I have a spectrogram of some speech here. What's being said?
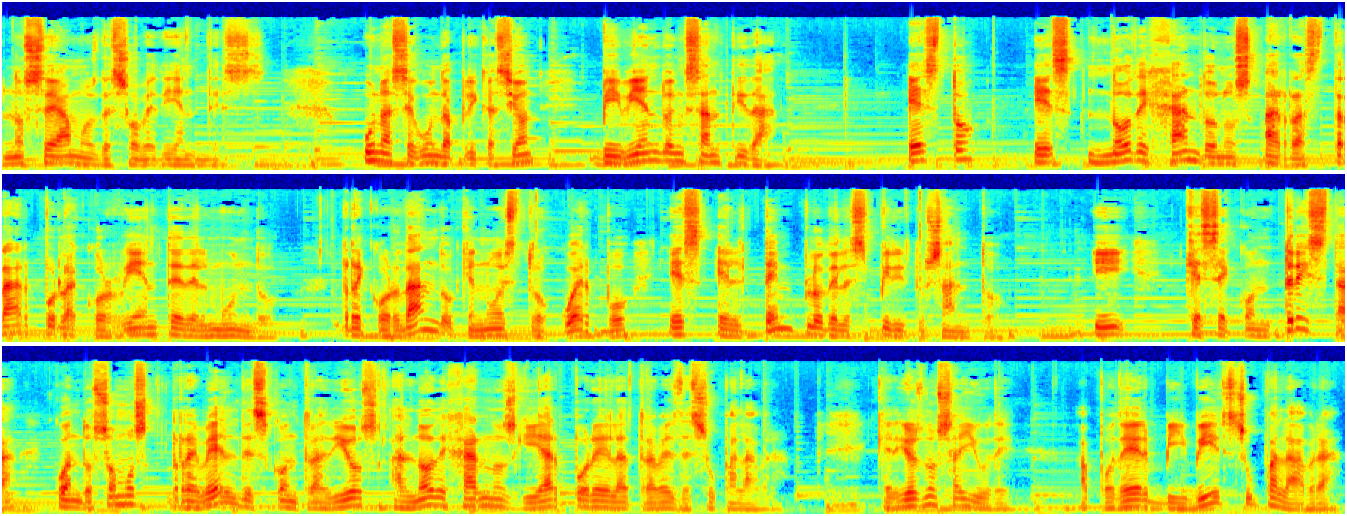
No seamos desobedientes. Una segunda aplicación, viviendo en santidad. Esto es no dejándonos arrastrar por la corriente del mundo, recordando que nuestro cuerpo es el templo del Espíritu Santo y que se contrista cuando somos rebeldes contra Dios al no dejarnos guiar por Él a través de su palabra. Que Dios nos ayude a poder vivir su palabra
